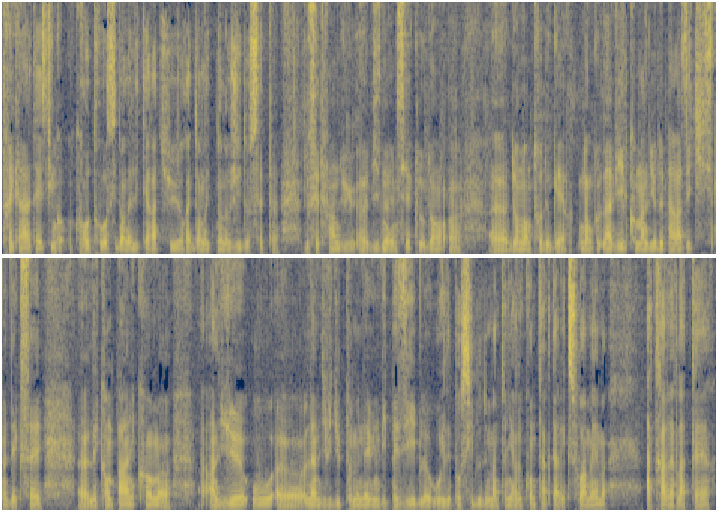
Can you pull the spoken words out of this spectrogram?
très caractéristique, qu'on retrouve aussi dans la littérature et dans l'ethnologie de cette, de cette fin du XIXe euh, siècle ou dans, dans l'entre-deux-guerres. Donc la ville comme un lieu de parasitisme d'excès, les campagnes comme un lieu où l'individu peut mener une vie paisible, où il est possible de maintenir le contact avec soi-même à travers la terre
